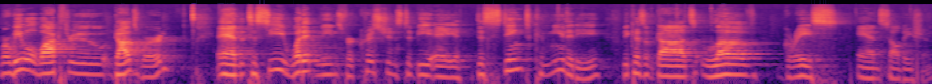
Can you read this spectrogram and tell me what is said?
where we will walk through God's Word and to see what it means for Christians to be a distinct community because of God's love, grace, and salvation.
